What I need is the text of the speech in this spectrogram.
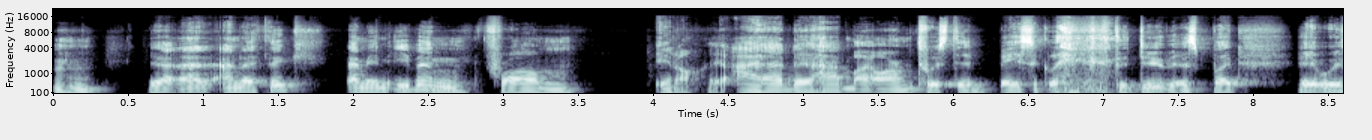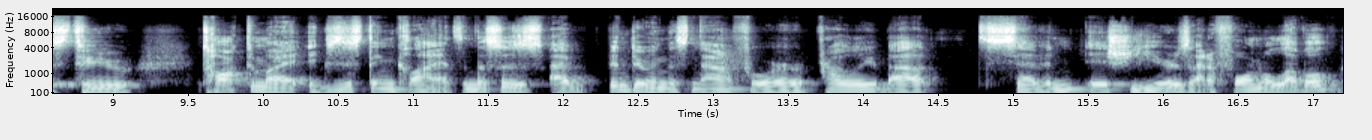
Hmm Yeah, and, and I think I mean even from you know I had to have my arm twisted basically to do this, but it was to talk to my existing clients, and this is I've been doing this now for probably about seven ish years at a formal level,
